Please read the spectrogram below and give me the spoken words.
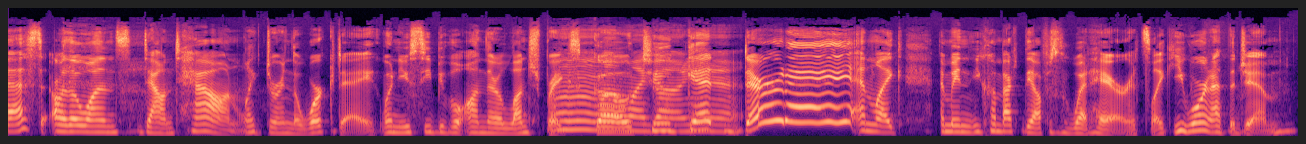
best are the ones downtown, like during the workday when you see people on their lunch breaks mm, go oh to God, get yeah. dirty and like I mean you come back to the office with wet hair. It's like you weren't at the gym.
